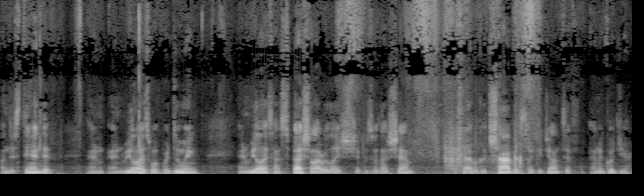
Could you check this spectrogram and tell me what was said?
understand it, and, and realize what we're doing, and realize how special our relationship is with Hashem. Let's have a good Shabbos, a good Yontif, and a good year.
